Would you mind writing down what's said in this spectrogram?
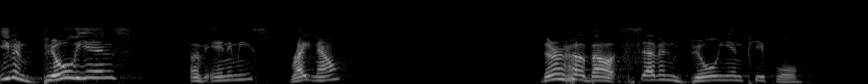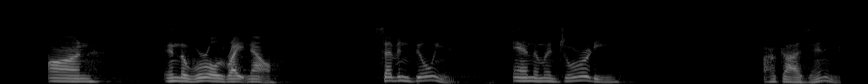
even billions of enemies right now? There are about 7 billion people on in the world right now. 7 billion. And the majority are God's enemies.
